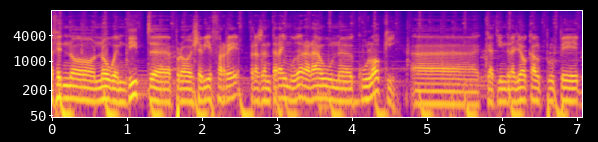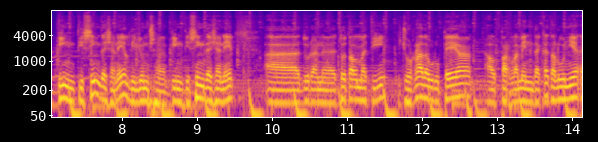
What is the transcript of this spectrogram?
De fet, no, no ho hem dit, eh, però Xavier Ferrer presentarà i moderarà un eh, col·loqui eh, que tindrà lloc el proper 25 de gener, el dilluns 25 de gener, eh, durant eh, tot el matí, jornada europea al Parlament de Catalunya,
